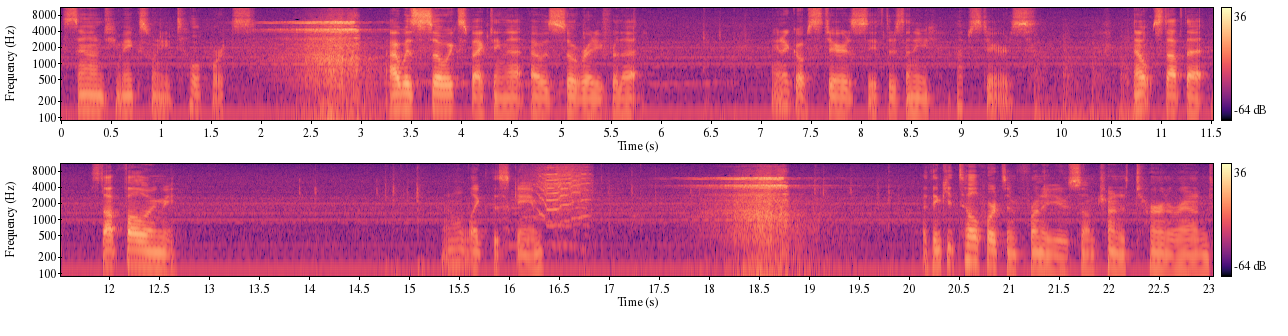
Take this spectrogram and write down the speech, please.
sound he makes when he teleports. I was so expecting that. I was so ready for that. I'm gonna go upstairs, see if there's any upstairs. Nope, stop that. Stop following me. I don't like this game. I think he teleports in front of you, so I'm trying to turn around.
